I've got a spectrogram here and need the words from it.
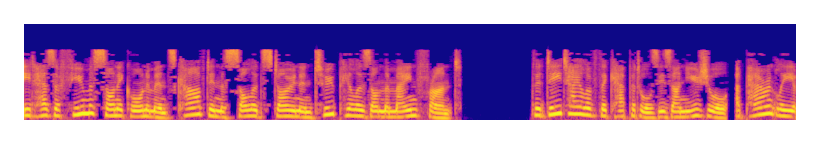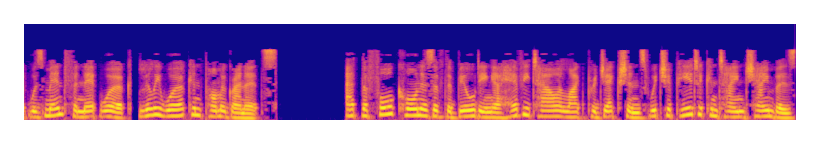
It has a few Masonic ornaments carved in the solid stone and two pillars on the main front. The detail of the capitals is unusual, apparently it was meant for network, lily work and pomegranates. At the four corners of the building are heavy tower-like projections which appear to contain chambers,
